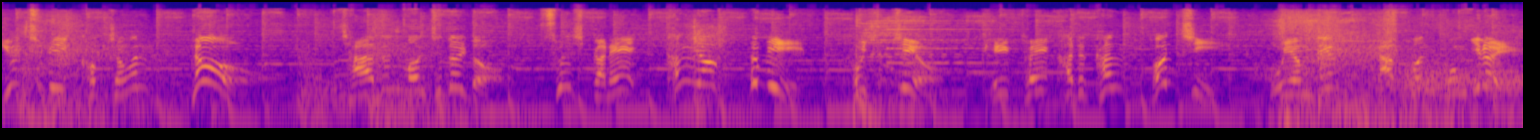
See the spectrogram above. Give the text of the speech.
UVB 걱정은 NO! 작은 먼지들도 순식간에 강력 흡입! 보십시오. 필터에 가득한 먼지! 오염된 낙원 공기를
